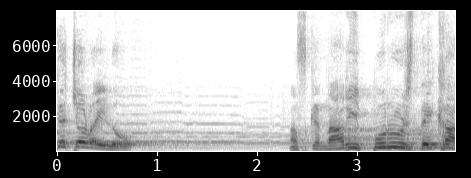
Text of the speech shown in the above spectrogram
কে চড়াইলো? আজকে নারী পুরুষ দেখা,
